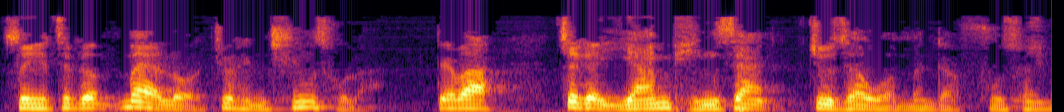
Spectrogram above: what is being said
所以这个脉络就很清楚了，对吧？这个阳平山就在我们的富春，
